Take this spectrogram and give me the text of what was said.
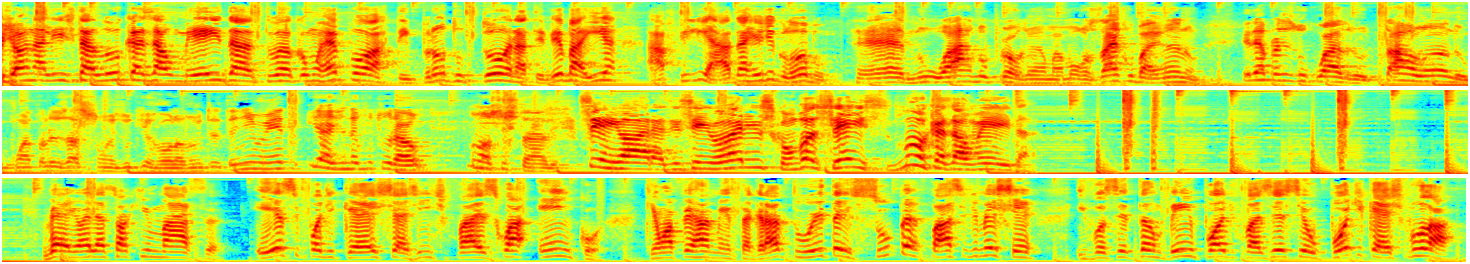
O jornalista Lucas Almeida atua como repórter e produtor na TV Bahia, afiliada à Rede Globo. É, no ar no programa Mosaico Baiano, ele apresenta o quadro Tá Rolando, com atualizações do que rola no entretenimento e agenda cultural do nosso estado. Senhoras e senhores, com vocês, Lucas Almeida. Véi, olha só que massa. Esse podcast a gente faz com a Anchor, que é uma ferramenta gratuita e super fácil de mexer. E você também pode fazer seu podcast por lá.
